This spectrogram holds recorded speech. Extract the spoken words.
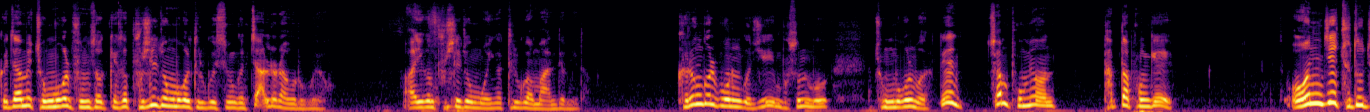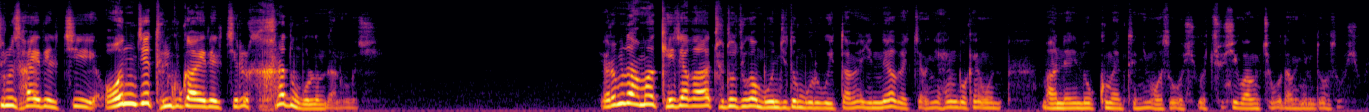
그 다음에 종목을 분석해서 부실 종목을 들고 있으면 그건 자르라고 그러고요. 아 이건 부실 종목이니까 들고 가면 안 됩니다. 그런 걸 보는 거지 무슨 뭐 종목을 뭐. 근데 참 보면 답답한 게 언제 주도주를 사야 될지 언제 들고 가야 될지를 하나도 모른다는 거지. 여러분도 아마 계좌가 주도주가 뭔지도 모르고 있다면 있네요 배짱님 행복 행운 만내님 노코멘트님 어서 오시고 주식왕초보당님도 어서 오시고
